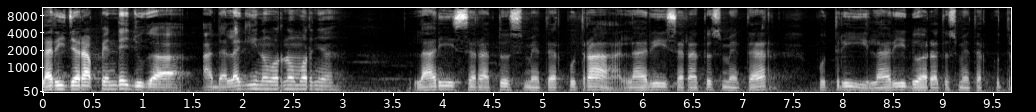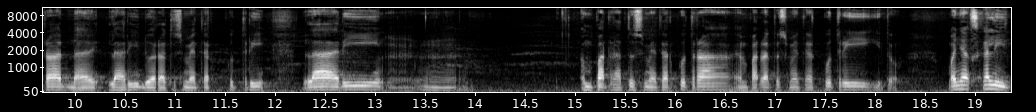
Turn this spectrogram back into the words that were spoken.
Lari jarak pendek juga ada lagi nomor-nomornya lari 100 meter putra, lari 100 meter putri, lari 200 meter putra, lari 200 meter putri, lari 400 mm, meter putra, 400 meter putri gitu. Banyak sekali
